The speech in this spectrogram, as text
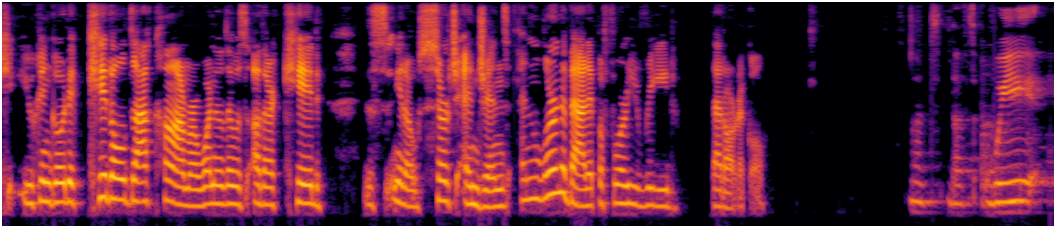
you can go to kiddle.com or one of those other kid you know search engines and learn about it before you read that article. That's that's we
